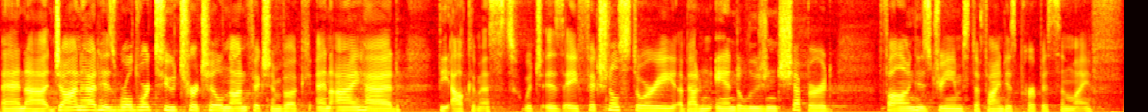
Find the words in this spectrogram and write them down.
And uh, John had his World War II Churchill nonfiction book, and I had The Alchemist, which is a fictional story about an Andalusian shepherd following his dreams to find his purpose in life.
